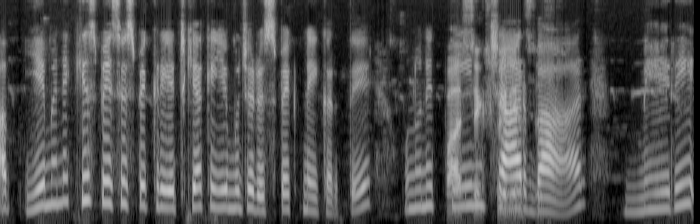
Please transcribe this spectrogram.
अब ये मैंने किस बेसिस पे क्रिएट किया कि ये मुझे रिस्पेक्ट नहीं करते? उन्होंने तीन चार बार मेरी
